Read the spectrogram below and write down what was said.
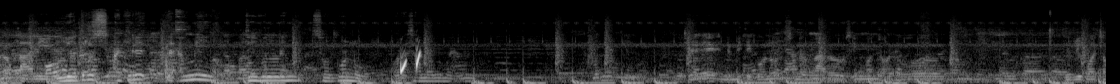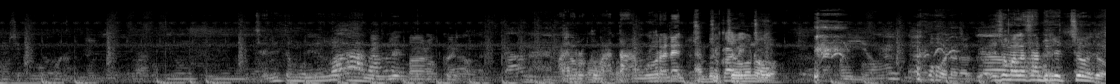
Ono kali. Iya terus akhirnya TM diweling sopo no. Ora sama lu melu. Jadi demi kono seneng karo sing kancane. Jadi kocok sik opo. Jadi temune iki aneh ya. Karo gue. Menurut ku matamu ora nek Ambil jujukan jo ngono lho. Iya. Iso malah sambil rejo to.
